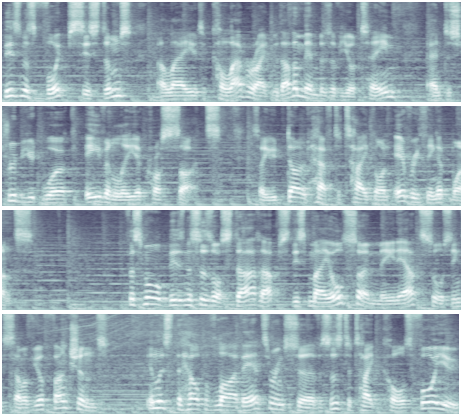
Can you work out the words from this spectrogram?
Business VoIP systems allow you to collaborate with other members of your team and distribute work evenly across sites, so you don't have to take on everything at once. For small businesses or startups, this may also mean outsourcing some of your functions. Enlist the help of live answering services to take calls for you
